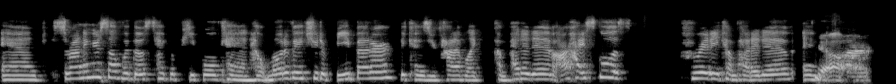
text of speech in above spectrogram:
And surrounding yourself with those type of people can help motivate you to be better because you're kind of like competitive. Our high school is pretty competitive in Yeah. our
